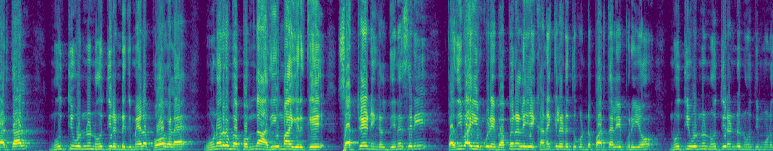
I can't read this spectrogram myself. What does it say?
பார்த்தால் நூற்றி ஒன்று நூற்றி ரெண்டுக்கு மேலே போகலை. உணரும் வெப்பம் தான் அதிகமாக இருக்குது சற்றே நீங்கள் தினசரி பதிவாகியிருக்கக்கூடிய வெப்பநிலையை கணக்கில் எடுத்துக்கொண்டு பார்த்தாலே புரியும். நூற்றி ஒன்று நூற்றி ரெண்டு நூற்றி மூணு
